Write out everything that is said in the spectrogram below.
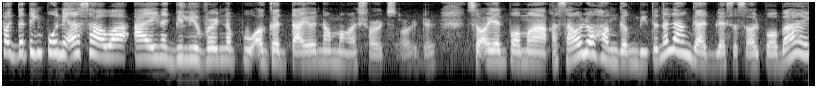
pagdating po ni asawa ay nag-deliver na po agad tayo ng mga shorts order. So ayan po mga kasawlo, hanggang dito na lang. God bless us all po. Bye!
